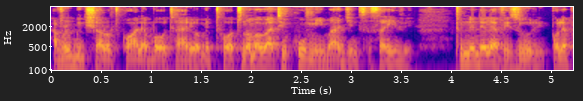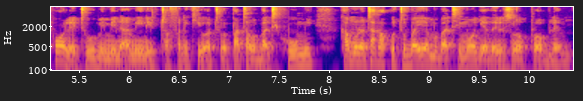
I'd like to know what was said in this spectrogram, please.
a very big shout out kwa wale ambao tayari wametoa. Tuna mabati kumi imagine sasa hivi. Tunaendelea vizuri. Polepole pole tu mimi naamini tutafanikiwa. Tumepata mabati kumi. Kama unataka kutubaia mabati moja there is no problem.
